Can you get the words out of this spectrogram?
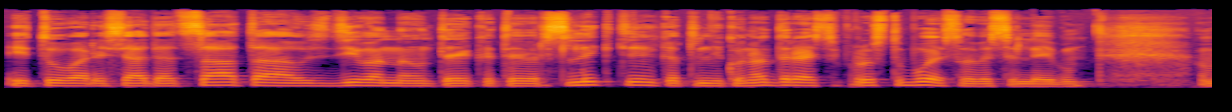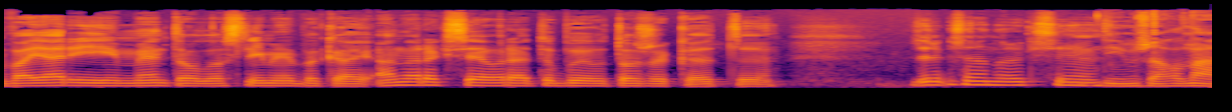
ja e tu vari sēdēt sātā uz divana un teikt, ka tev ir slikti, ka tu neko nedarīsi, protams, tu boji savu veselību. Vai arī mentālo slimība, kā anoreksija, varētu būt toža, kad. Uh, Zini, kas ir anoreksija? Diemžēl nē,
